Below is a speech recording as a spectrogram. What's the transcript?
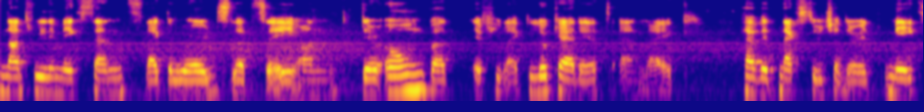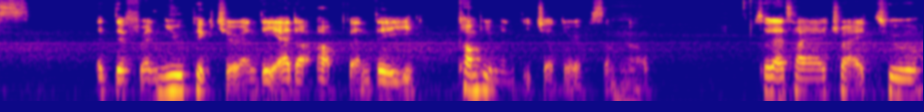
not really make sense like the words let's say on their own but if you like look at it and like have it next to each other it makes a different new picture and they add up and they complement each other somehow. So that's how I try to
